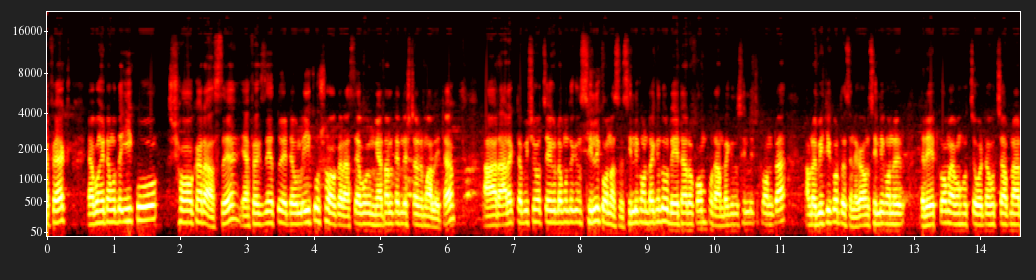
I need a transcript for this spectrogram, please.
F X এবং এটার মধ্যে ইকো সহকারে আছে। এফ এক্স যেহেতু, এটা হলো ইকো সহকারে আছে এবং মেটাল টেন্ডেস্টারের মাল এটা। আর আরেকটা বিষয় হচ্ছে এগুলোর মধ্যে কিন্তু সিলিকন আছে। সিলিকনটা কিন্তু রেট আরও কম পড়ে। আমরা কিন্তু সিলিকনটা আমরা বিক্রি করতেছি না। কারণ সিলিকনের রেট কম এবং হচ্ছে ওইটা হচ্ছে আপনার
